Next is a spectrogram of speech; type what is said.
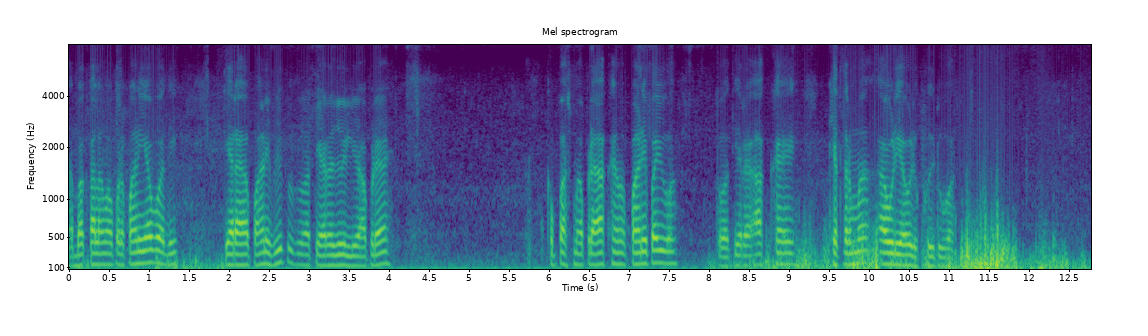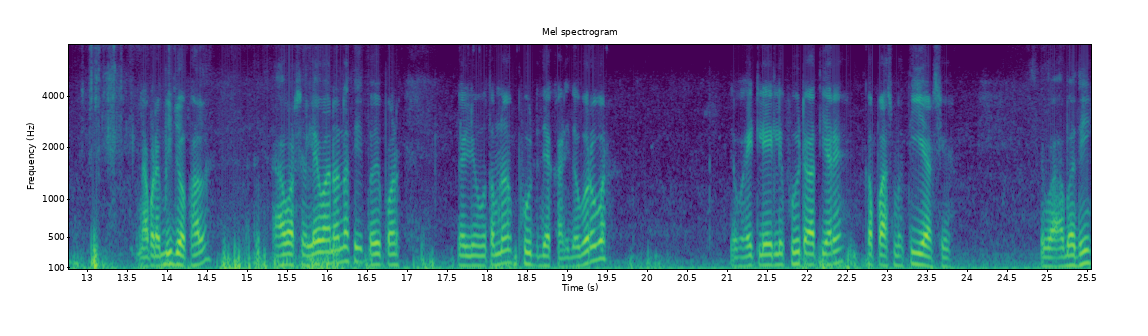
આ બકાલામાં આપણે પાણી આવવા દઈ ત્યારે આ પાણી પીતું હતું, અત્યારે જોઈ લઈએ આપણે. કપાસમાં આપણે આખામાં પાણી પાયું તો અત્યારે આખા ખેતરમાં આવડી આવડી ફૂટ હોય. આપણે બીજો ફાલ આ વર્ષે લેવાના નથી તો એ પણ લઈ હું તમને ફૂટ દેખાડી દઉં, બરાબર? જો એટલી એટલી ફૂટ અત્યારે કપાસમાં તૈયાર છે. એવા આ બધી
